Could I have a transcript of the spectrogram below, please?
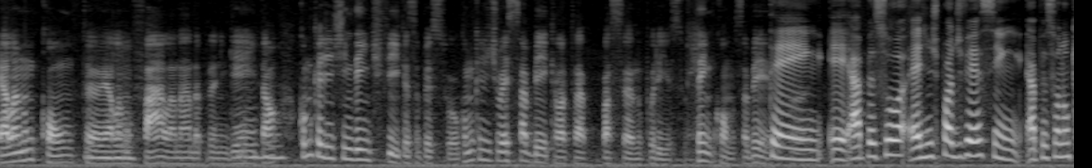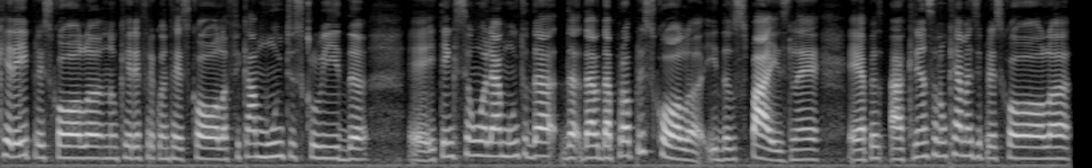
ela não conta, Uhum. ela não fala nada pra ninguém e tal. Como que a gente identifica essa pessoa? Como que a gente vai saber que ela tá passando por isso? Tem como saber? Tem. É, a pessoa, a gente pode ver assim, a pessoa não querer ir para a escola, não querer frequentar a escola, ficar muito excluída. É, e tem que ser um olhar muito da, da- da, própria escola e dos pais, né? É, a, a criança não quer mais ir para a escola,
